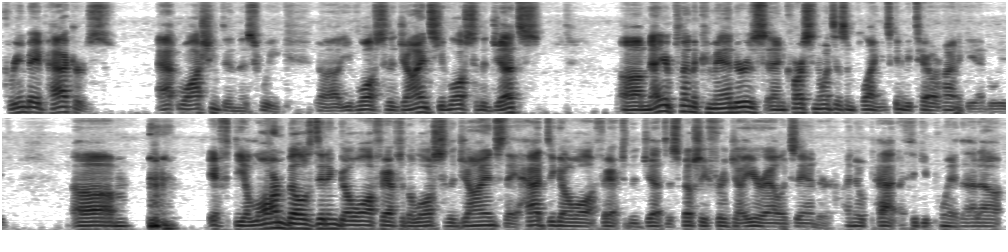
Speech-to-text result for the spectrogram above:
Green Bay Packers at Washington this week. Uh, you've lost to the Giants, you've lost to the Jets. Um, now you're playing the Commanders, and Carson Wentz isn't playing. It's going to be Taylor Heinicke, I believe. Um, if the alarm bells didn't go off after the loss to the Giants, they had to go off after the Jets, especially for Jaire Alexander. I know, Pat, I think you pointed that out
